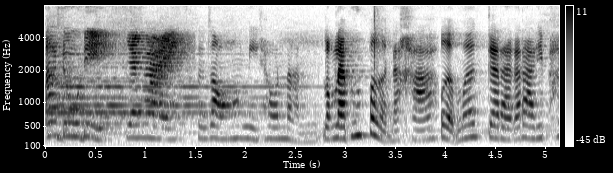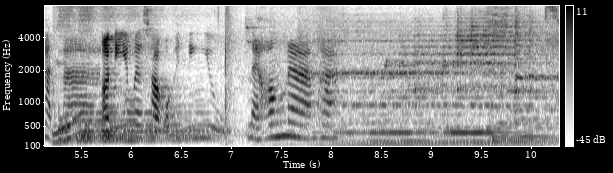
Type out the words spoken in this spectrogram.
อะดูดิ ยังไงฉันจะจองห้องนี้เท่านั้น โรงแรมเพิ่งเปิดนะคะ เปิดเมื่อกรกฎาที่ผ่านมา ตอนนี้ยังเป็นซอฟต์โอเพนนิ่งอยู่ในห้องน้ำค่ะส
